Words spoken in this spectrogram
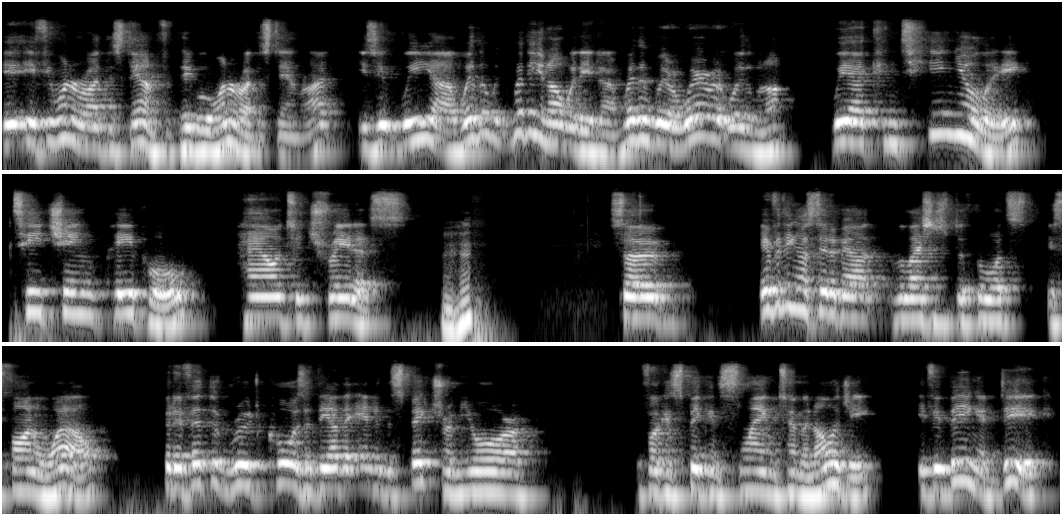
if you want to write this down for people who want to write this down, right? Is it we are whether whether you know whether you don't, whether we're aware of it, whether we're not, we are continually teaching people how to treat us. Mm-hmm. So everything I said about relationship to thoughts is fine and well, but if at the root cause, at the other end of the spectrum, you're, if I can speak in slang terminology, if you're being a dick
